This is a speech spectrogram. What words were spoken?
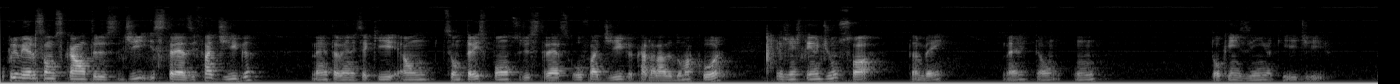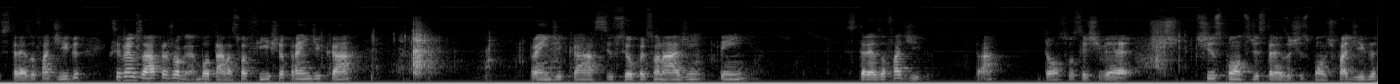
O primeiro são os counters de estresse e fadiga. Né? Tá vendo? Esse aqui é um, são três pontos de estresse ou fadiga, cada lado de uma cor. E a gente tem um de um só também. Né? Então, um tokenzinho aqui de estresse ou fadiga que você vai usar para botar na sua ficha para indicar para indicar se o seu personagem tem estresse ou fadiga, tá? Então, se você tiver x pontos de estresse ou x pontos de fadiga,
